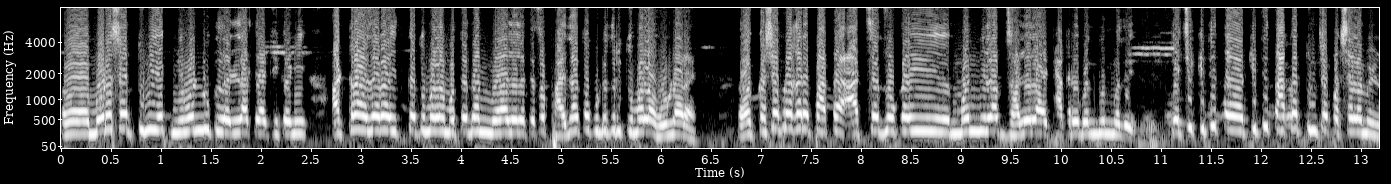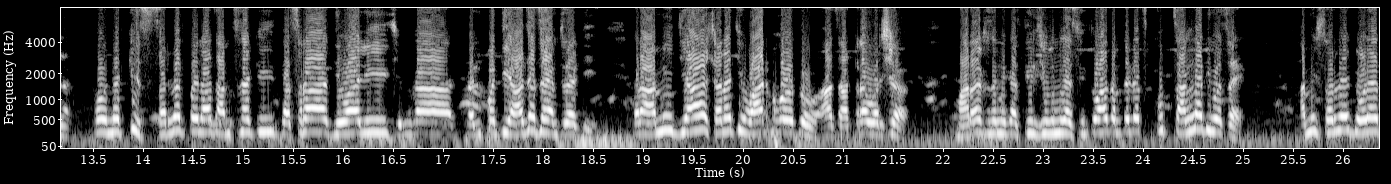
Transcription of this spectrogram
अं, मोरे साहेब तुम्ही एक निवडणूक लढला त्या ठिकाणी. अठरा हजार इतकं तुम्हाला मतदान मिळालेलं आहे. त्याचा फायदा तर कुठेतरी तुम्हाला होणार आहे. कशा प्रकारे पाहता आजचा जो काही मनमिलाप झालेला आहे ठाकरे बंधूंमध्ये त्याची किती किती ताकद तुमच्या पक्षाला मिळणार? हो नक्कीच. सर्वात पहिला आज आमच्यासाठी दसरा दिवाळी शिमगा गणपती आजच आहे आमच्यासाठी. कारण आम्ही ज्या क्षणाची वाट बघतो आज अठरा वर्ष महाराष्ट्र सैनिक असतील शिवसैनिक असतील तो आज आमच्याकडे खूप चांगला दिवस आहे. आम्ही सर्व डोळ्यात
